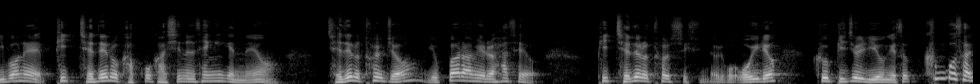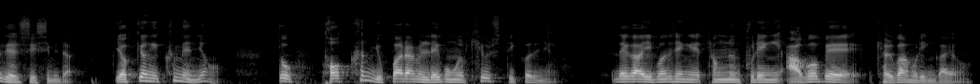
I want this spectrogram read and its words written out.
이번에 빚 제대로 갖고 가시는 생이겠네요. 제대로 털죠. 육바라밀을 하세요. 빚 제대로 털 수 있습니다. 그리고 오히려 그 빚을 이용해서 큰 보살이 될 수 있습니다. 역경이 크면요. 또 더 큰 육바라밀 내공을 키울 수도 있거든요. 내가 이번 생에 겪는 불행이 악업의 결과물인가요?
